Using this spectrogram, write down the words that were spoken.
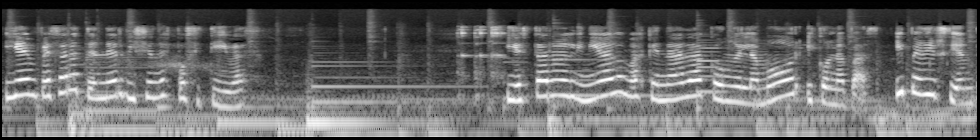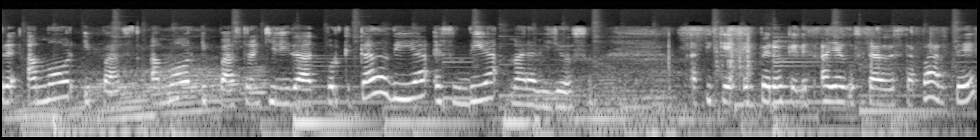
y a empezar a tener visiones positivas y estar alineado más que nada con el amor y con la paz. Y pedir siempre amor y paz, amor y paz, tranquilidad, porque cada día es un día maravilloso. Así que espero que les haya gustado esta parte.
